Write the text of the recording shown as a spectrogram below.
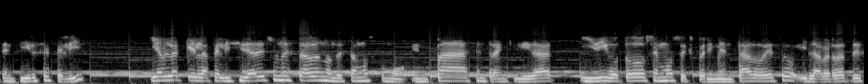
sentirse feliz y habla que la felicidad es un estado en donde estamos como en paz, en tranquilidad. Y digo, todos hemos experimentado eso y la verdad es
